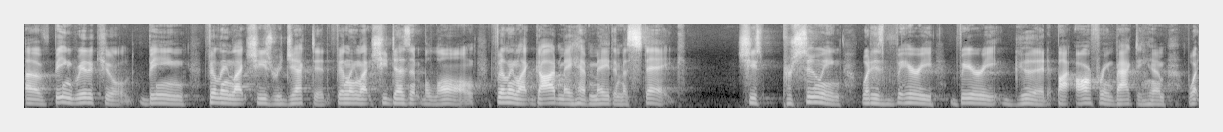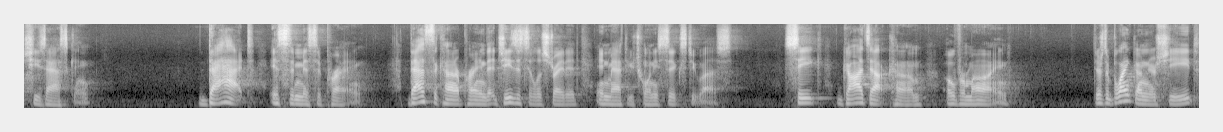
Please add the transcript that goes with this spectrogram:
of being ridiculed, being feeling like she's rejected, feeling like she doesn't belong, feeling like God may have made a mistake, she's pursuing what is very, very good by offering back to Him what she's asking. That is submissive praying. That's the kind of praying that Jesus illustrated in Matthew 26 to us. Seek God's outcome over mine. There's a blank on your sheet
